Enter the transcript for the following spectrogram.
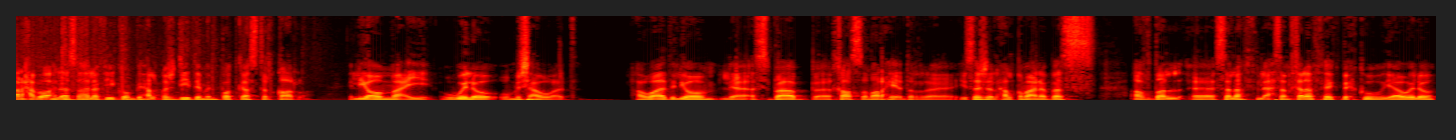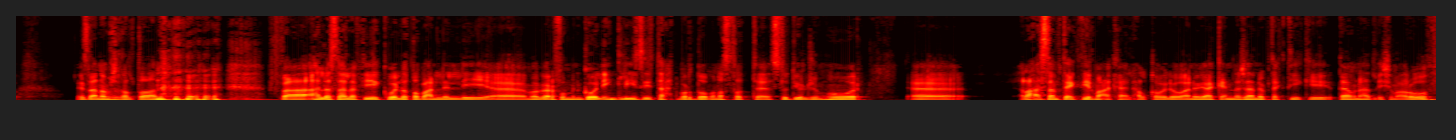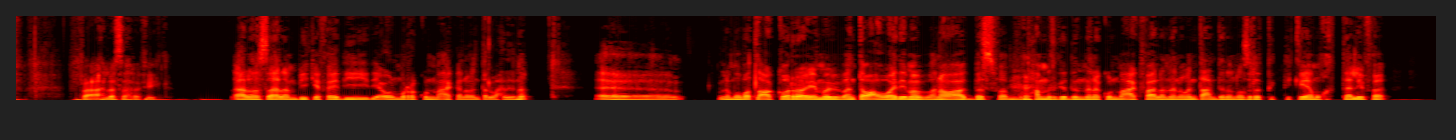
مرحبا واهلا وسهلا فيكم بحلقة جديدة من بودكاست القاره اليوم معي ويلو ومش عواد. عواد اليوم لأسباب خاصة ما راح يقدر يسجل الحلقة معنا بس أفضل سلف لأحسن خلف. هيك بيحكوا يا ويلو إذا أنا مش غلطان. فأهلا وسهلا فيك. ويلو طبعا للي ما بيعرفوا من جول إنجليزي تحت برضه منصة استوديو الجمهور. راح أستمتع كثير معك هاي الحلقة ولو أنا وياك عندنا جانب تكتيكي دائما هذا الشيء معروف. فأهلا وسهلا فيك. أهلا وسهلا بيك يا فادي. دي أول مرة أكون معاك أنا وأنت لوحدنا. أه لما بطلع القاره يا إما بيبقى أنت وعواد يا إما بيبقى أنا وعواد بس فمتحمس جدا إن أنا أكون معاك فعلا. أنا وأنت عندنا نظرة تكتيكية مختلفة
